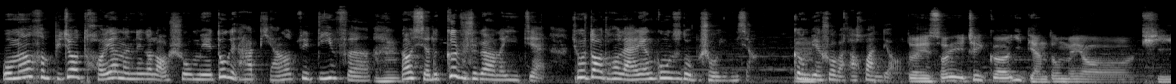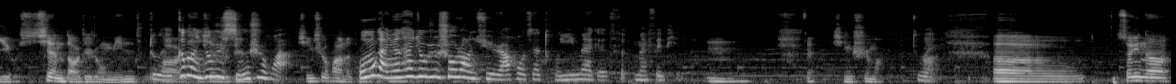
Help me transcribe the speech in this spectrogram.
我们很比较讨厌的那个老师，我们也都给他填了最低分，嗯然后写的各式各样的意见，就到头来连工资都不受影响，更嗯别说把它换掉了。对，所以这个一点都没有体现到这种民主，对啊，根本就是形式化。形式化的。我们感觉他就是收上去，然后再统一卖给废卖废品的。嗯，对，形式嘛。对，啊呃，所以呢，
